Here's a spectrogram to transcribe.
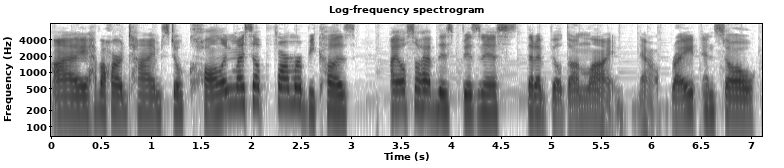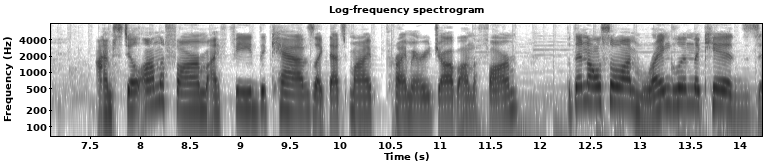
I have a hard time still calling myself a farmer because I also have this business that I've built online now, right? And so I'm still on the farm. I feed the calves, like that's my primary job on the farm. But then also I'm wrangling the kids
